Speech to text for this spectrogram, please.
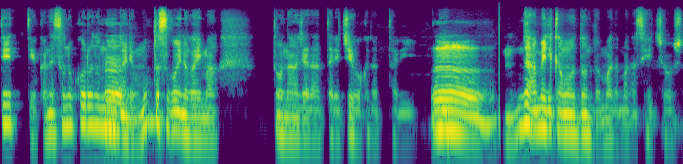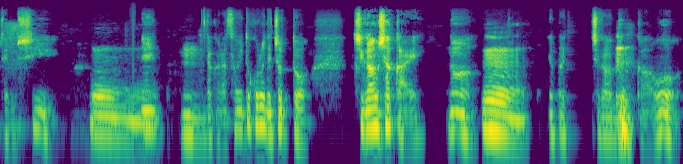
てっていうかね、その頃のムードよりももっとすごいのが今、東南アジアだったり中国だったり、うん。うん。で、アメリカもどんどんまだまだ成長してるし、うん。ね、うん、だからそういうところでちょっと違う社会のうん。やっぱり違う文化を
